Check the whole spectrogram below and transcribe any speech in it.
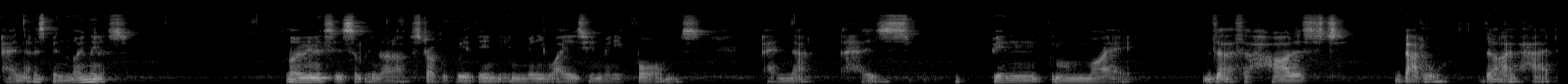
And that has been loneliness loneliness is something that I've struggled with in, in many ways, in many forms, and that has been my the, the hardest battle that I've had.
